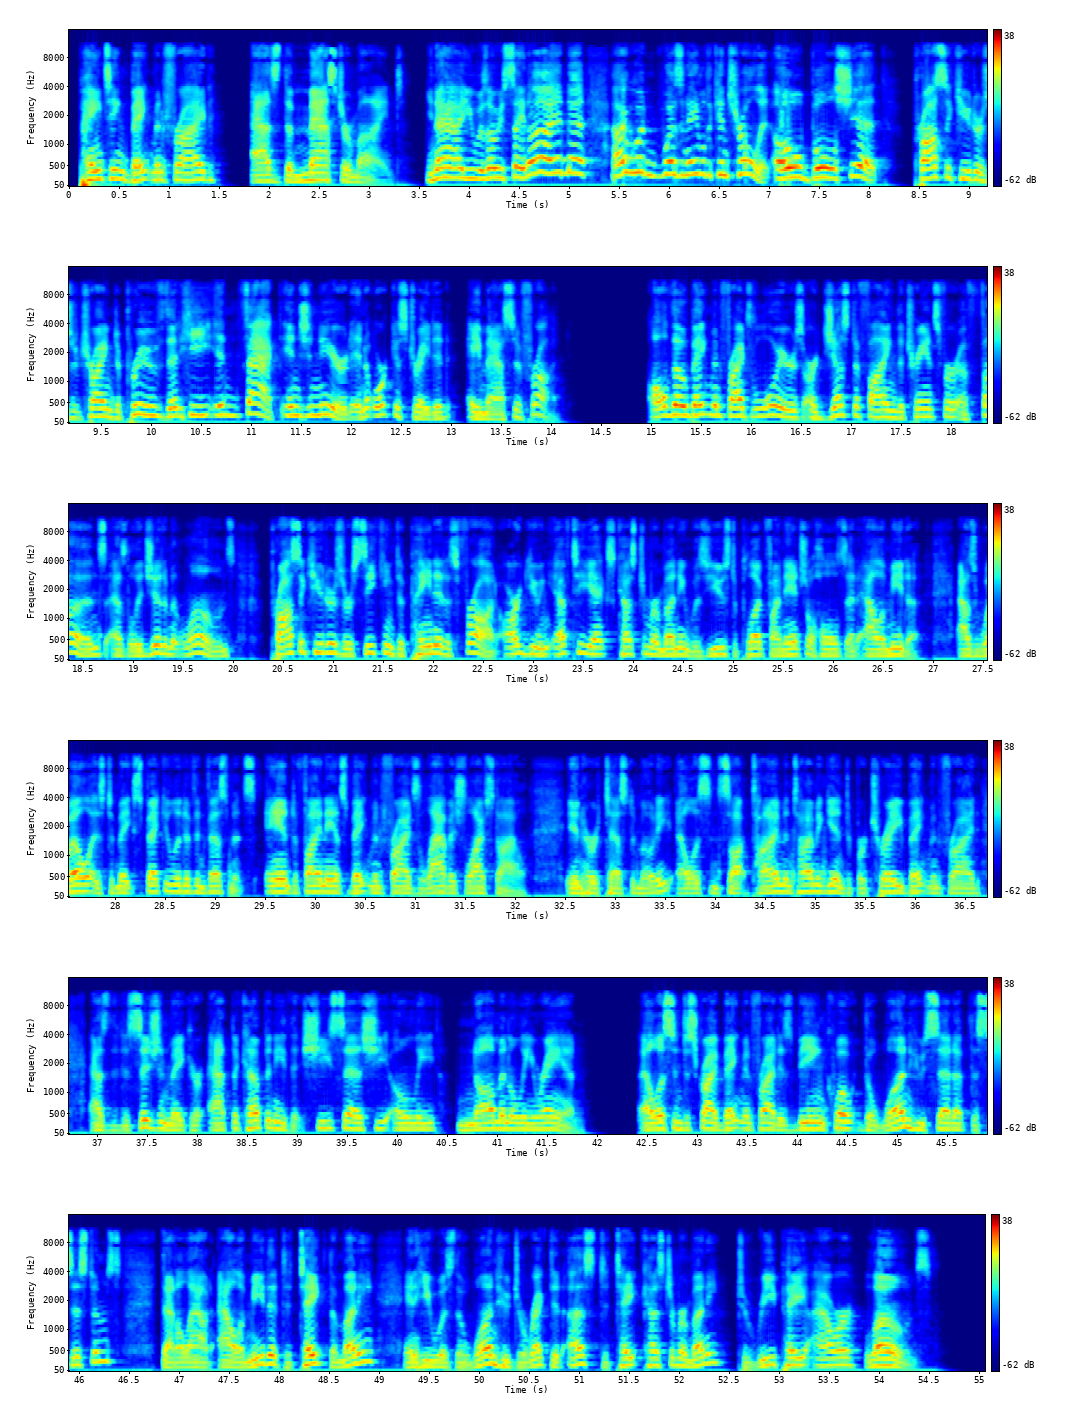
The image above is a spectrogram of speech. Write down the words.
Painting Bankman Fried as the mastermind. You know how he was always saying, "Oh, I, I wouldn't, wasn't able to control it." Oh, bullshit! Prosecutors are trying to prove that he, in fact, engineered and orchestrated a massive fraud. Although Bankman Fried's lawyers are justifying the transfer of funds as legitimate loans, prosecutors are seeking to paint it as fraud, arguing FTX customer money was used to plug financial holes at Alameda, as well as to make speculative investments and to finance Bankman Fried's lavish lifestyle. In her testimony, Ellison sought time and time again to portray Bankman Fried as the decision maker at the company that she says she only nominally ran. Ellison described Bankman Fried as being, quote, the one who set up the systems that allowed Alameda to take the money, and he was the one who directed us to take customer money to repay our loans.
